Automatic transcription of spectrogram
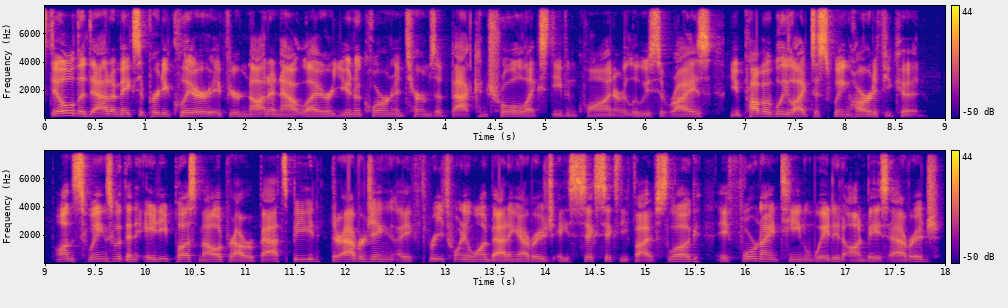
Still, the data makes it pretty clear if you're not an outlier unicorn in terms of back control like Steven Kwan or Luis Arraez, you'd probably like to swing hard if you could. On swings with an 80 plus mile per hour bat speed, they're averaging a 321 batting average, a 665 slug, a 419 weighted on base average,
